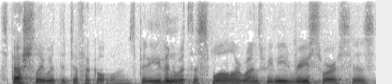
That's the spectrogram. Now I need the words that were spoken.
especially with the difficult ones. But even with the smaller ones, we need resources.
